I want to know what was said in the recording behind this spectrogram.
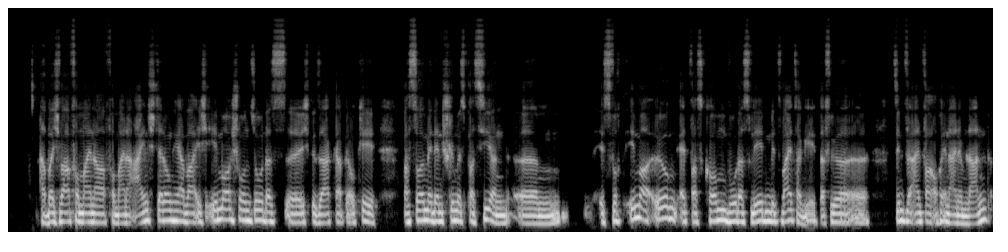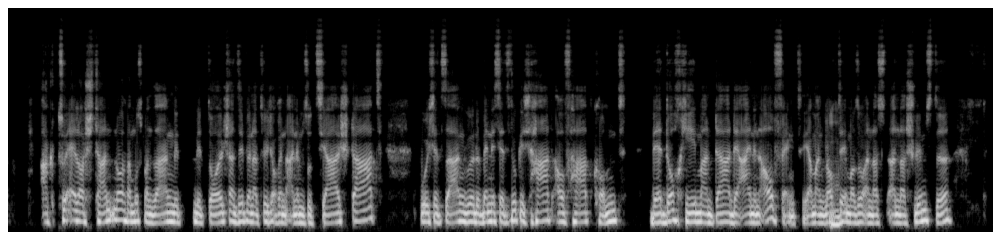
aber ich war von meiner, von meiner Einstellung her, war ich immer schon so, dass äh, ich gesagt habe, ja, okay, was soll mir denn Schlimmes passieren? Ähm, es wird immer irgendetwas kommen, wo das Leben mit weitergeht. Dafür äh, sind wir einfach auch in einem Land. Aktueller Stand noch, da muss man sagen, mit, mit Deutschland sind wir natürlich auch in einem Sozialstaat, wo ich jetzt sagen würde, wenn es jetzt wirklich hart auf hart kommt, wäre doch jemand da, der einen auffängt. Ja, man glaubt mhm. ja immer so an das, an das Schlimmste.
